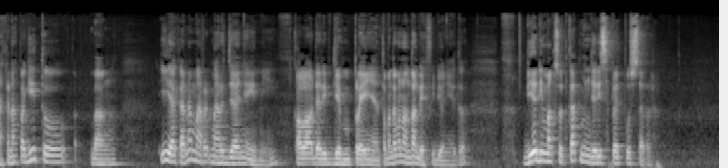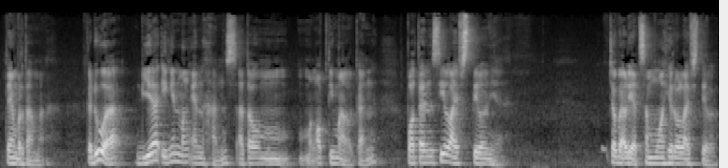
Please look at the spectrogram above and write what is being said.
Nah, kenapa gitu, Bang? Iya, karena mar marjanya ini kalau dari gameplaynya, teman-teman nonton deh videonya itu dia dimaksudkan menjadi split pusher. Itu yang pertama. Kedua, dia ingin mengenhance atau mengoptimalkan potensi lifestyle-nya. Coba lihat semua hero lifestyle.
